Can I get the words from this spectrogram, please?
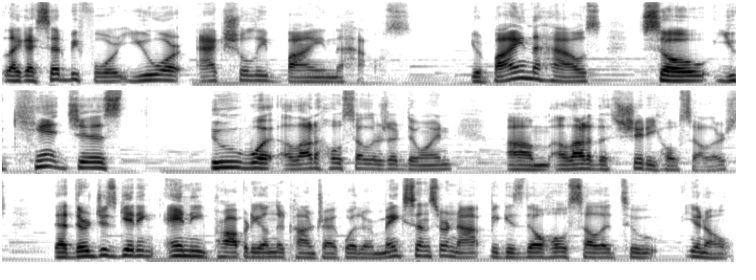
like i said before you are actually buying the house. You're buying the house so you can't just do what a lot of wholesalers are doing um, a lot of the shitty wholesalers that they're just getting any property under contract whether it makes sense or not because they'll wholesale it to you know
